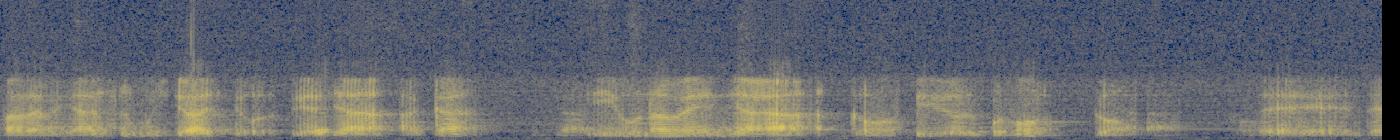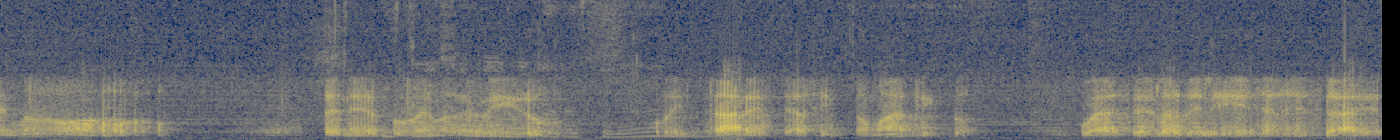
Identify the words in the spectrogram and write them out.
para enviar a esos muchachos de allá Y una vez ya este asintomático, puede hacer la diligencia necesaria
